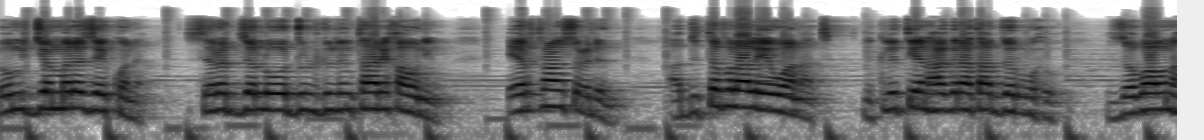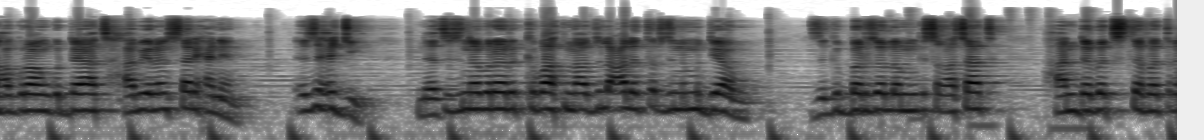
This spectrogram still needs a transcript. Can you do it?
ሎሚ ጀመረ ዘይኮነ ስረት ዘለዎ ዱልዱልን ታሪኻውን እዩ። ኤርትራን ስዑድን ኣብ ዝተፈላለዩ እዋናት ንክልቲአን ሃገራት ኣብ ዘርብሑ ዞባውን ሃገራውን ጉዳያት ሓቢረን ሰሪሐን እየን እዚ ሕጂ ነቲ ዝነበረ ርክባት ናብ ዝለዓለ ጥርዚ ንምድያቡ ዝግበር ዘሎ ምንቅስቓሳት ሃንደበት ዝተፈጥረ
